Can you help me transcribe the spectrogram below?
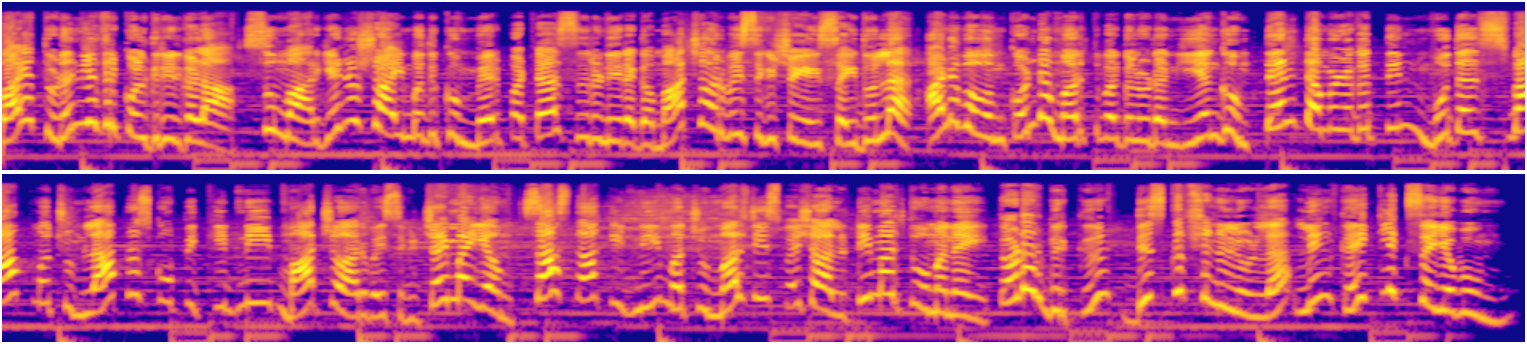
பயத்துடன் எதிர்கொள்கிறீர்களா? சுமார் எண்ணூற்று ஐம்பதுக்கும் மேற்பட்ட சிறுநீரக மாற்று அறுவை சிகிச்சையை செய்துள்ள அனுபவம் கொண்ட மருத்துவர்களுடன் இயங்கும் தென் தமிழகத்தின் முதல் ஸ்வாப் மற்றும் லாப்ரோஸ்கோபி கிட்னி மாற்று அறுவை சிகிச்சை மையம் சாஸ்தா கிட்னி மற்றும் மல்டி ஸ்பெஷாலிட்டி மருத்துவமனை. தொடர்பிற்கு டிஸ்கிரிப்ஷனில் உள்ள லிங்கை கிளிக் செய்யவும்.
